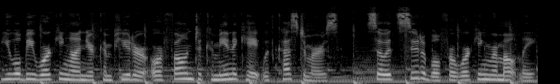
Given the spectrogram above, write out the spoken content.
you will be working on your computer or phone to communicate with customers, so it's suitable for working remotely.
